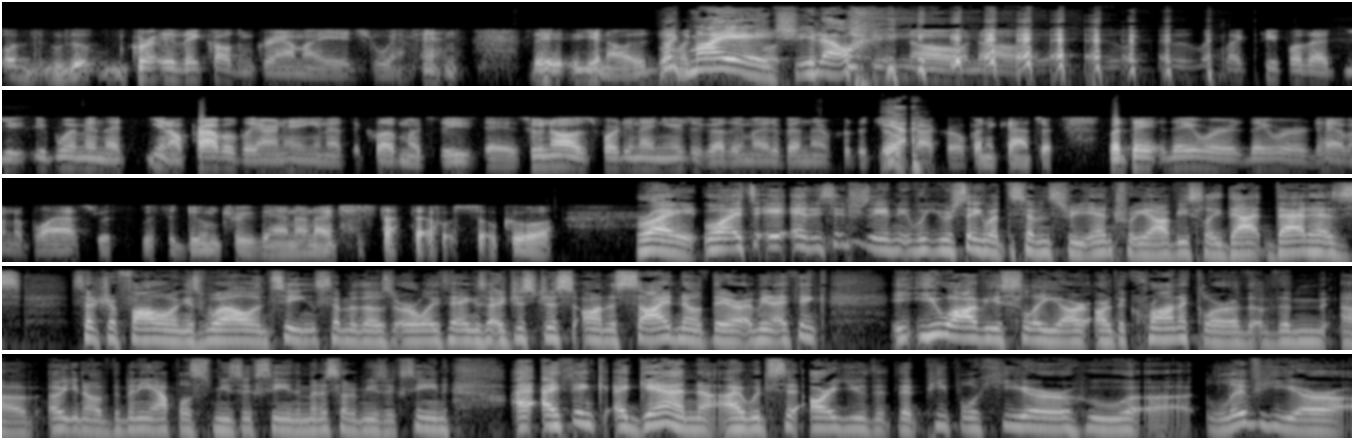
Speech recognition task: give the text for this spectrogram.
They called them grandma aged women. They, you know, like my like, age, you know. no, no. It look, it look like people that you, women that you know probably aren't hanging at the club much these days. Who knows? Forty nine years ago, they might have been there for the Joe yeah. Cocker opening concert. But they they were they were having a blast with with the Doomtree van, and I just thought that was so cool. Right. Well, it's it, and it's interesting what you were saying about the Seventh Street entry. Obviously, that that has such a following as well, and seeing some of those early things. I just just on a side note there. I mean, I think you obviously are, are the chronicler of the, of the uh, you know of the Minneapolis music scene, the Minnesota music scene. I, I think again, I would say, argue that that people here who uh, live here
